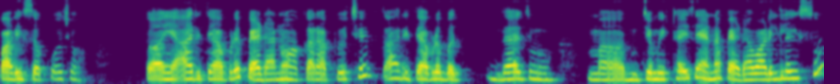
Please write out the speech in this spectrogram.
પાડી શકો છો. તો અહીંયા આ રીતે આપણે પેંડાનો આકાર આપ્યો છે. તો આ રીતે આપણે બધા જ જે મીઠાઈ છે એના પેંડા વાળી લઈશું.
